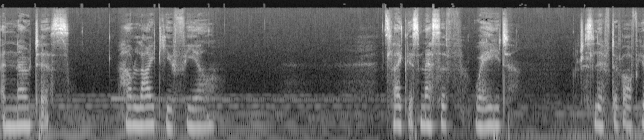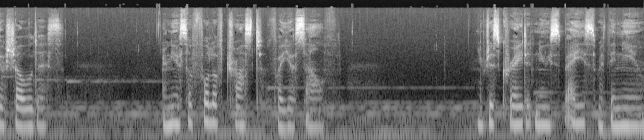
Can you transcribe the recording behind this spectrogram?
And notice how light you feel. It's like this massive weight just lifted off your shoulders, and you're so full of trust for yourself You've just created new space within you.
